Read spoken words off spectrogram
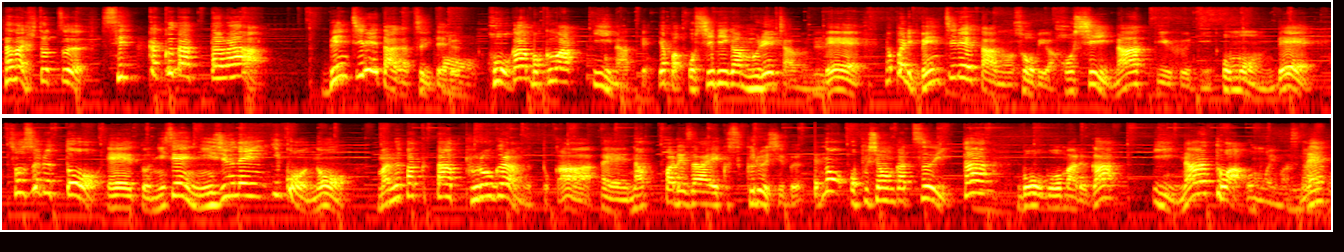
ただ一つ、せっかくだったら、ベンチレーターがついてる方が僕はいいなって。やっぱお尻が蒸れちゃうんで、やっぱりベンチレーターの装備が欲しいなっていうふうに思うんで、そうすると、えっ、ー、と、2020年以降のマヌファクタープログラムとか、えー、ナッパレザーエクスクルーシブのオプションがついた550がいいなとは思いますね。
